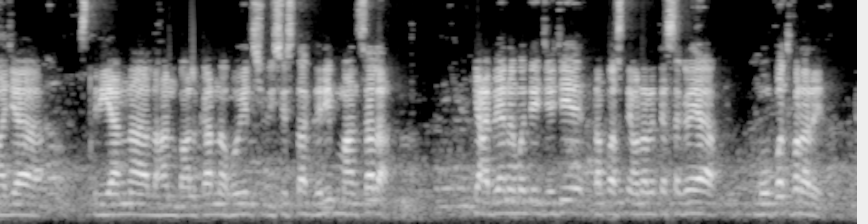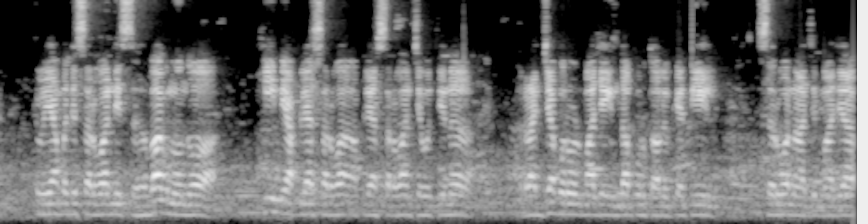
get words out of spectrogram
माझ्या स्त्रियांना लहान बालकांना होईल. विशेषतः गरीब माणसाला या अभियानामध्ये जे जे तपासण्या होणार आहेत त्या सगळ्या मोफत होणार आहेत. त्यामुळे यामध्ये सर्वांनी सहभाग नोंदवावा. ही मी आपल्या सर्व आपल्या सर्वांच्या वतीनं राज्याबरोबर माझ्या इंदापूर तालुक्यातील सर्व नाज माझ्या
